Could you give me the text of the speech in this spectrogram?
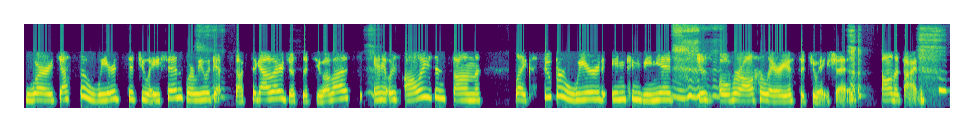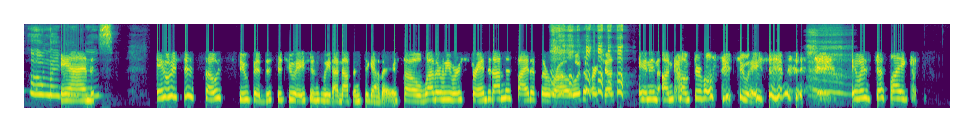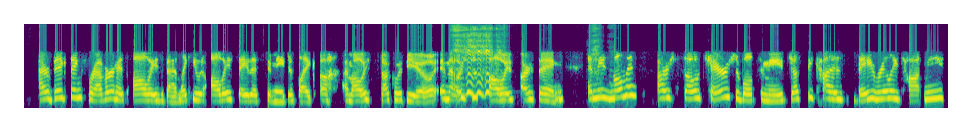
were just the weird situations where we would get stuck together, just the two of us. And it was always in some like super weird, inconvenient, just overall hilarious situation all the time. Oh my And it was just so stupid the situations we'd end up in together. So whether we were stranded on the side of the road or just in an uncomfortable situation, it was just like our big thing forever has always been like he would always say this to me, just like, "Oh, I'm always stuck with you," and that was just always our thing. And these moments are so cherishable to me just because they really taught me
